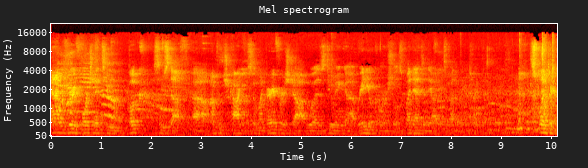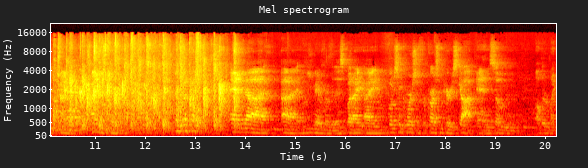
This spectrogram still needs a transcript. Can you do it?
and I was very fortunate to book some stuff. Uh, I'm from Chicago, so my very first job was doing uh, radio commercials. My dad's in the audience, by the way, he's right there. Splinter, China, China Splinter. and uh, uh, you may remember this, but I, I booked some commercials for Carson Pirie Scott and some other like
